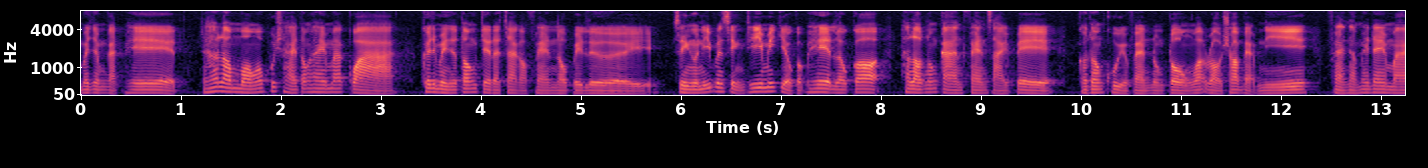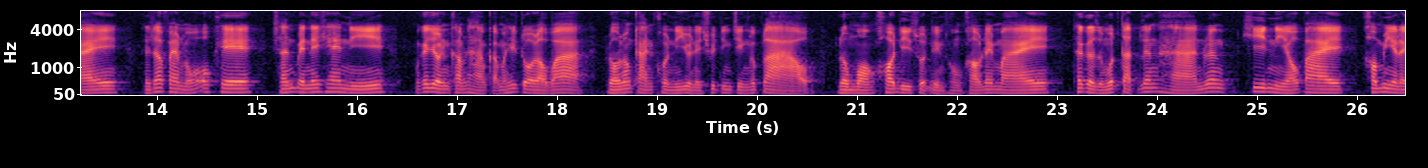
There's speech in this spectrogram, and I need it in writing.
ไม่จำกัดเพศแต่ถ้าเรามองว่าผู้ชายต้องให้มากกว่า ก็จะเป็นจะต้องเจราจากับแฟนเราไปเลย สิ่งเหล่านี้เป็นสิ่งที่ไม่เกี่ยวกับเพศ แล้วก็ถ้าเราต้องการแฟนสายเปย์ก็ต้องคุยกับแฟนตรงๆ ว่าเราชอบแบบนี้ แฟนทำให้ได้ไหมหรือถ้าแฟนบอกว่าโอเค ฉันเป็นได้แค่นี้มันก็โยนคำถามกลับมาที่ตัวเราว่า เราต้องการคนนี้อยู่ในชีวิตจริง ๆ หรือเปล่า เรามองข้อดีส่วนอื่นของเขาได้ไหม ถ้าเกิดสมมติตัดเรื่องหารเรื่องขี้เหนียวไป เขามีอะไร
